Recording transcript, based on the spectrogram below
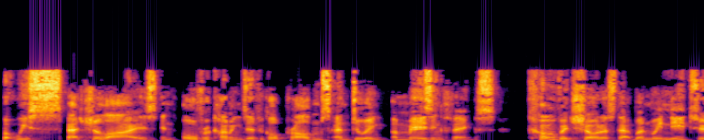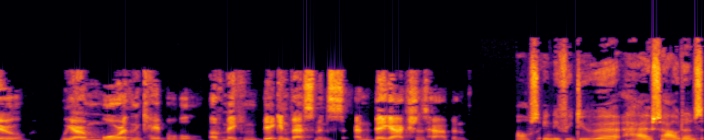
but we specialize in overcoming difficult problems and doing amazing things. COVID showed us that when we need to, we are more than capable of making big investments and big actions happen. Als individuen, huishoudens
